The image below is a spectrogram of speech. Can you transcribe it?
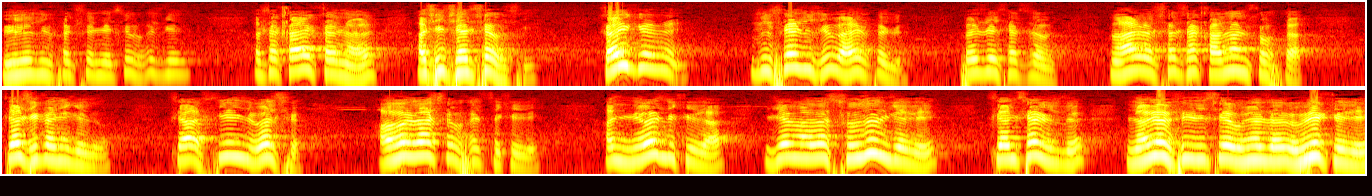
विरोधी पक्ष फत गेले आता काय करणार? अशी चर्चा होती. काही केलं नाही. दुसऱ्या दिवशी बाहेर पडलं. परदेशात जाऊन. महाराष्ट्राचा कानन कोपरा त्या ठिकाणी गेलो. त्या तीन वर्ष अहोरात्र प्रयत्न केले. आणि निवडणुकीला जे मला सोडून गेले त्यांच्या विरुद्ध नव्या पिढीचे उमेदवार उभे केले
